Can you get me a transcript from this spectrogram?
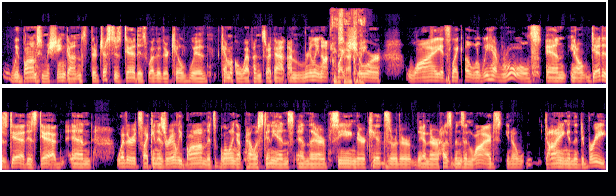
with bombs and machine guns, they're just as dead as whether they're killed with chemical weapons or that. I'm really not quite exactly. sure why it's like, oh, well, we have rules and, you know, dead is dead is dead. And whether it's like an Israeli bomb that's blowing up Palestinians and they're seeing their kids or their, and their husbands and wives, you know, dying in the debris,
